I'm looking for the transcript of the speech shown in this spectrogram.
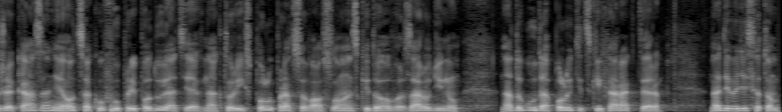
že kázanie otca Kufu pri podujatiach, na ktorých spolupracoval Slovenský dohovor za rodinu, nadobúda politický charakter, na 91.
